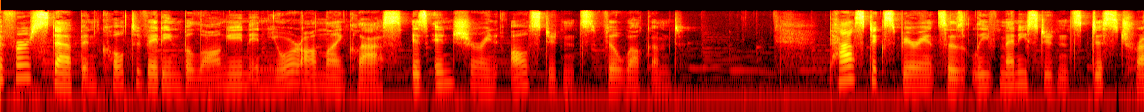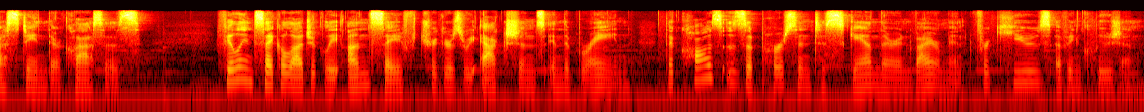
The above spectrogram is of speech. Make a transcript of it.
The first step in cultivating belonging in your online class is ensuring all students feel welcomed. Past experiences leave many students distrusting their classes. Feeling psychologically unsafe triggers reactions in the brain that causes a person to scan their environment for cues of inclusion.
